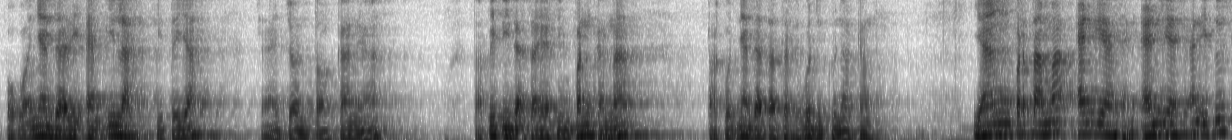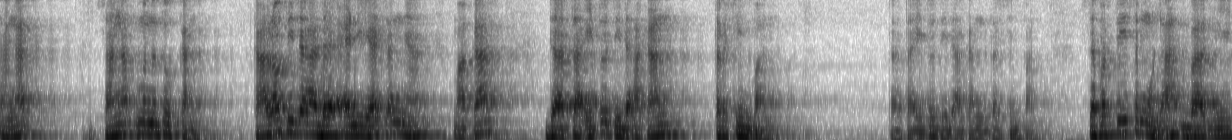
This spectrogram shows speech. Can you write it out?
pokoknya dari MI lah gitu ya. Saya contohkan ya. Tapi tidak saya simpan karena takutnya data tersebut digunakan. Yang pertama NISN NISN itu sangat sangat menentukan. Kalau tidak ada NISN nya maka data itu tidak akan tersimpan. Data itu tidak akan tersimpan. Seperti semula bagi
